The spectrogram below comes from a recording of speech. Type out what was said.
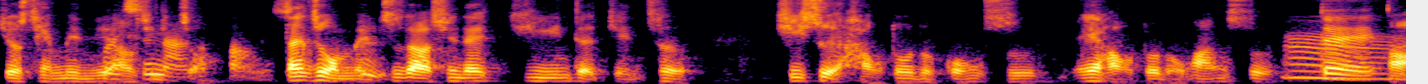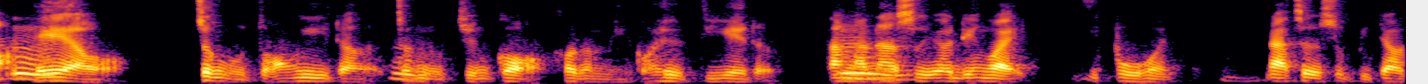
就前面要去做。但是我们也知道现在基因的检测其实有好多的公司，也有好多的方式。对，啊，也有政府同意的，政府经过或者美国有 FDA 的，当然那是要另外一部分。那这个是比较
